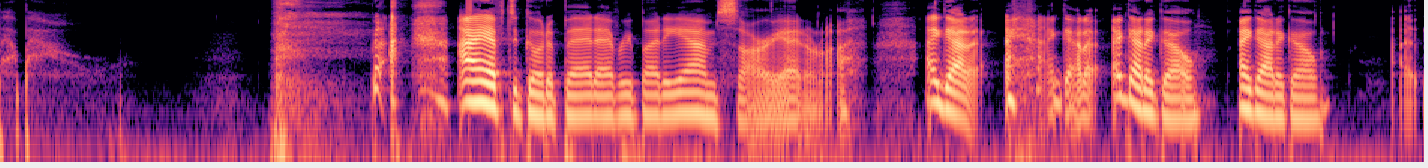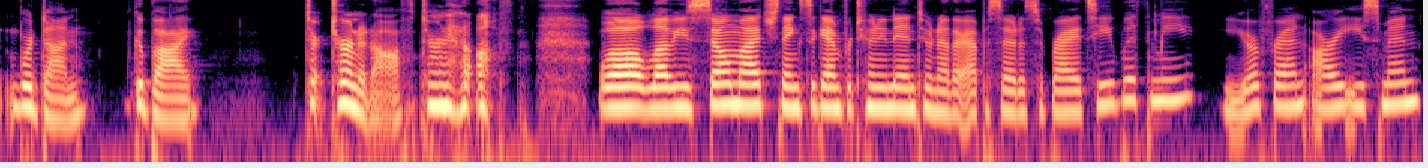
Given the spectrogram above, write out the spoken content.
pow pow. I have to go to bed, everybody. I'm sorry. I don't know. I gotta. I gotta. I gotta go. I gotta go. We're done. Goodbye. T- turn it off. Turn it off. Well, love you so much. Thanks again for tuning in to another episode of Sobriety with me, your friend Ari Eastman.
